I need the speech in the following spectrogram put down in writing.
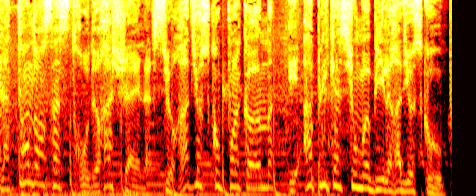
La tendance astro de Rachel sur radioscope.com et application mobile Radioscope.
